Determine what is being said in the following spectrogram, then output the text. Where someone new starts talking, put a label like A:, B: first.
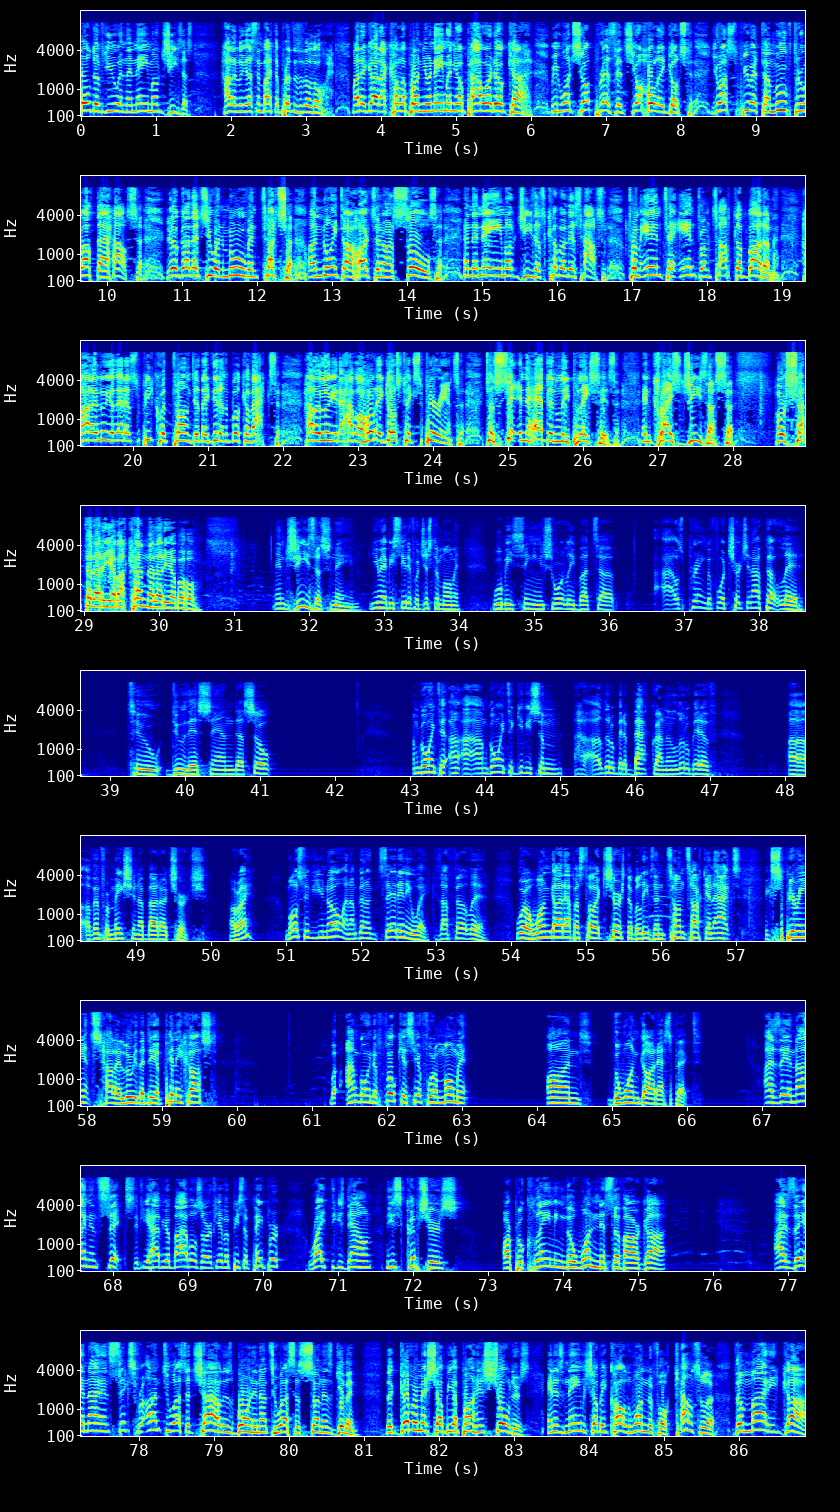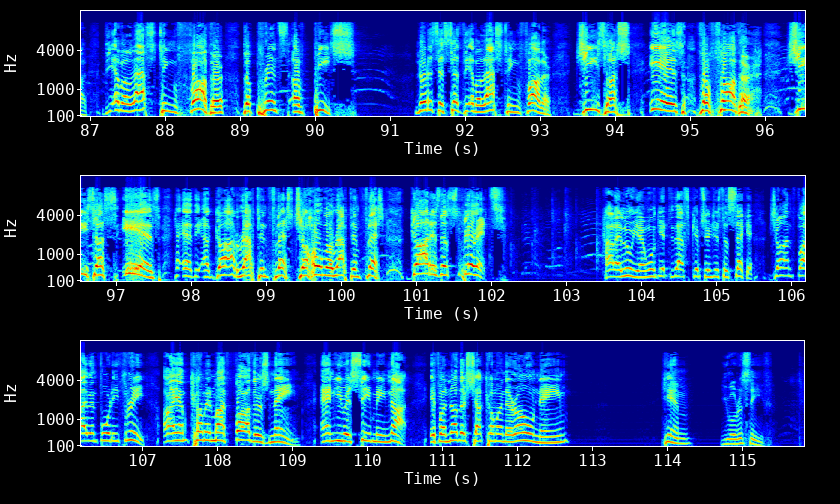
A: hold of you in the name of Jesus. Hallelujah. Let's invite the presence of the Lord. Mighty God, I call upon your name and your power, dear God. We want your presence, your Holy Ghost, your spirit to move throughout the house. Dear God, that you would move and touch, anoint our hearts and our souls. In the name of Jesus, cover this house from end to end, from top to bottom. Hallelujah. Let us speak with tongues as they did in the book of Acts. Hallelujah. To have a Holy Ghost experience, to sit in heavenly places in Christ Jesus. In Jesus' name. You may be seated for just a moment. We'll be singing shortly, but uh, I was praying before church and I felt led to do this. And uh, so I'm going to I, am going to give you some a little bit of background and a little bit of uh, of information about our church. All right, most of you know, and I'm going to say it anyway because I felt led. We're a one God apostolic church that believes in tongue talking acts, experience, hallelujah, the day of Pentecost. But I'm going to focus here for a moment on the one God aspect. Isaiah 9 and 6. If you have your Bibles or if you have a piece of paper, write these down. These scriptures are proclaiming the oneness of our God. Isaiah 9 and 6 For unto us a child is born, and unto us a son is given. The government shall be upon his shoulders, and his name shall be called Wonderful, Counselor, the Mighty God, the Everlasting Father, the Prince of Peace. Notice it says the everlasting Father. Jesus is the Father. Jesus is uh, a uh, God wrapped in flesh, Jehovah wrapped in flesh. God is a spirit. Hallelujah. And we'll get to that scripture in just a second. John 5 and 43. I am come in my Father's name, and ye receive me not. If another shall come in their own name, him you will receive.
